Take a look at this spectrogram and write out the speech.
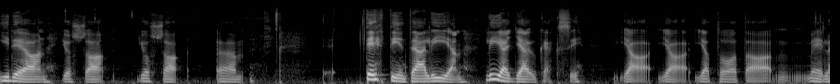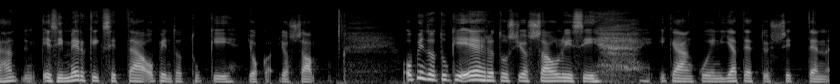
ideaan, jossa, jossa ähm, tehtiin tämä liian, liian jäykäksi. Ja, ja, ja tuota, meillähän esimerkiksi tämä opintotuki, joka, jossa opintotukiehdotus, jossa olisi ikään kuin jätetty sitten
